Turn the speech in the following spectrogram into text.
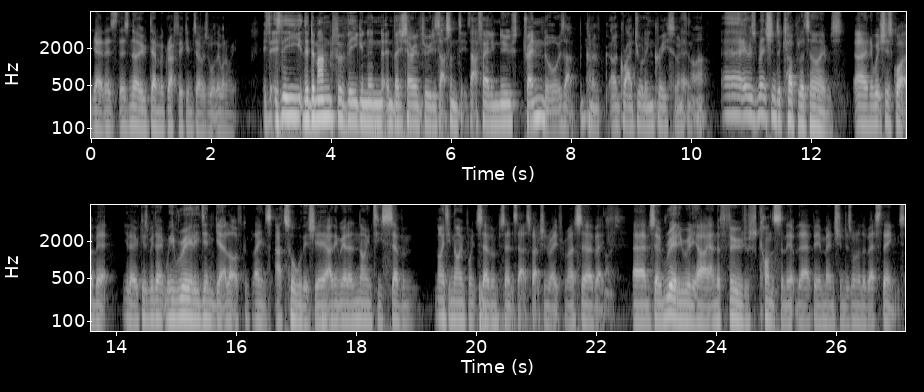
yeah, there's there's no demographic in terms of what they want to eat. Is, is the, the demand for vegan and, and vegetarian food is that something is that a fairly new trend or is that kind of a gradual increase or anything uh, like that? Uh, it was mentioned a couple of times, uh, which is quite a bit, you know, because we don't we really didn't get a lot of complaints at all this year. I think we had a 97, 99.7% satisfaction rate from our survey. Nice. Um, so really, really high, and the food was constantly up there, being mentioned as one of the best things.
